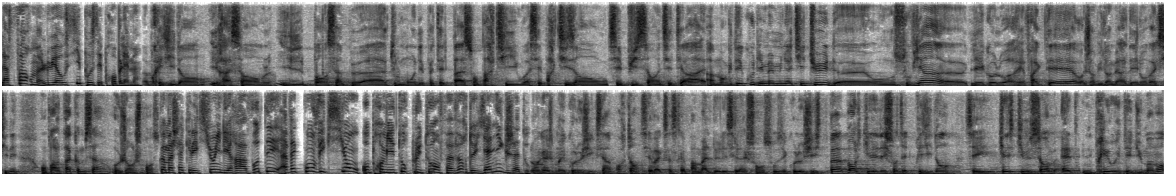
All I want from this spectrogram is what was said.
la forme lui a aussi posé problème. Un président, il rassemble, il pense un peu à tout le monde et peut-être pas à son parti ou à ses partisans ou ses puissants, etc. Un manque d'écoute, même une attitude. Euh, on se souvient, euh, les Gaulois réfractaires, j'ai envie d'emmerder les non-vaccinés. On parle pas comme ça aux gens, je pense. Comme à chaque élection, il ira voter avec conviction au premier tour plutôt en faveur de Yannick Jadot. L'engagement écologique, c'est important. C'est vrai que ça serait pas mal de laisser la chance aux écologistes. Peu importe qu'il ait des chances d'être président, c'est qu'est-ce qui me semble être une priorité du moment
